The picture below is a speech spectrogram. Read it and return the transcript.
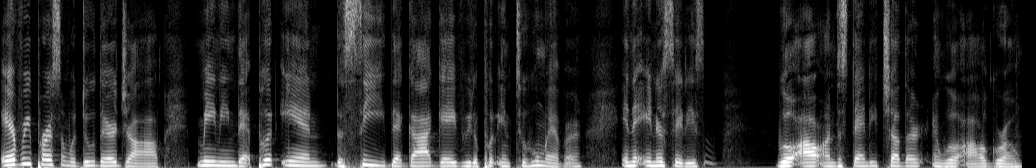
every person would do their job, meaning that put in the seed that God gave you to put into whomever in the inner cities, we'll all understand each other and we'll all grow.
